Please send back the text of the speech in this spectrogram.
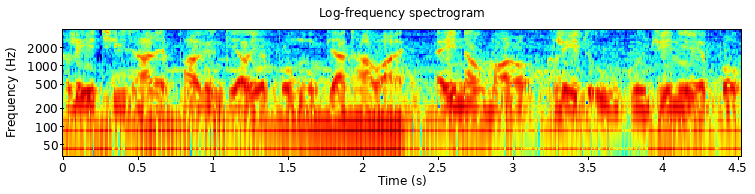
ကလေးချီထားတဲ့ဖခင်တယောက်ရဲ့ပုံကိုပြထားပါတယ်။အဲဒီနောက်မှာတော့ကလေးတူကိုကျွေးနေတဲ့ပုံ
